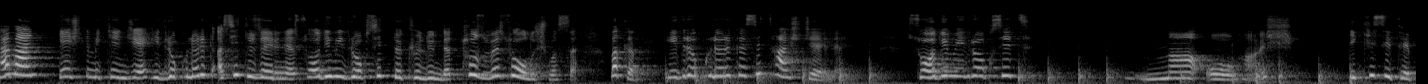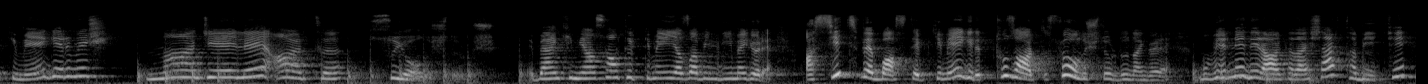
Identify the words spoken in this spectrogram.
Hemen geçtim ikinciye. Hidroklorik asit üzerine sodyum hidroksit döküldüğünde tuz ve su oluşması. Bakın hidroklorik asit HCl. Sodyum hidroksit NaOH. İkisi tepkimeye girmiş. NaCl artı suyu oluşturmuş. Ben kimyasal tepkimeyi yazabildiğime göre asit ve baz tepkimeye girip tuz artı su oluşturduğuna göre bu bir nedir arkadaşlar? Tabii ki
